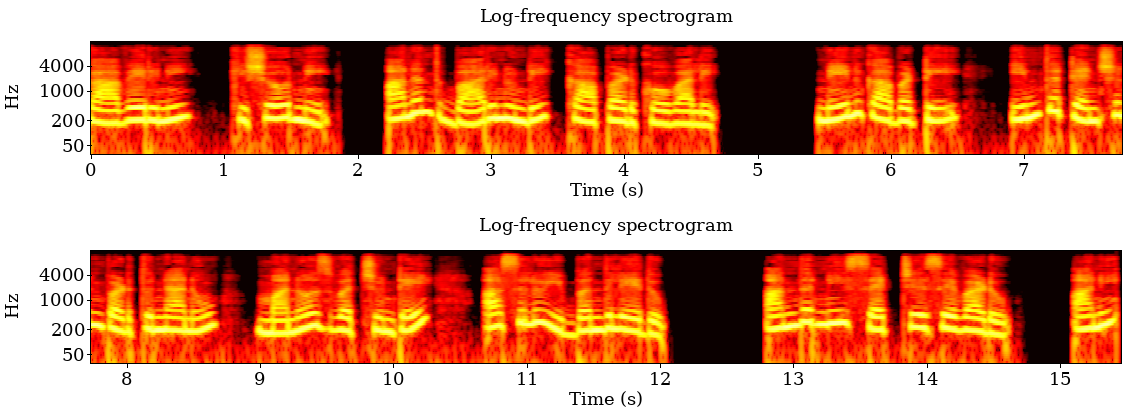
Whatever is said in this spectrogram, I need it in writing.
కావేరిని కిషోర్ని అనంత్ బారి నుండి కాపాడుకోవాలి. నేను కాబట్టి ఇంత టెన్షన్ పడుతున్నాను మనోజ్ వచ్చుంటే అసలు ఇబ్బంది లేదు. అందర్నీ సెట్ చేసేవాడు అని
